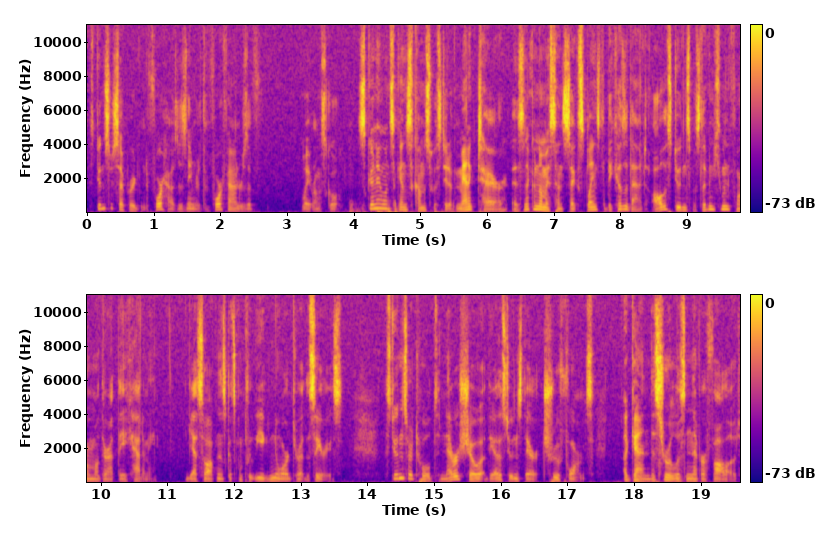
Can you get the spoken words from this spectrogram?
The students are separated into four houses named after the four founders of. Wait, wrong school. Tsukune once again succumbs to a state of manic terror as Nekonome Sensei explains that because of that, all the students must live in human form while they're at the academy. Yet so often this gets completely ignored throughout the series. The students are told to never show the other students their true forms. Again, this rule is never followed.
